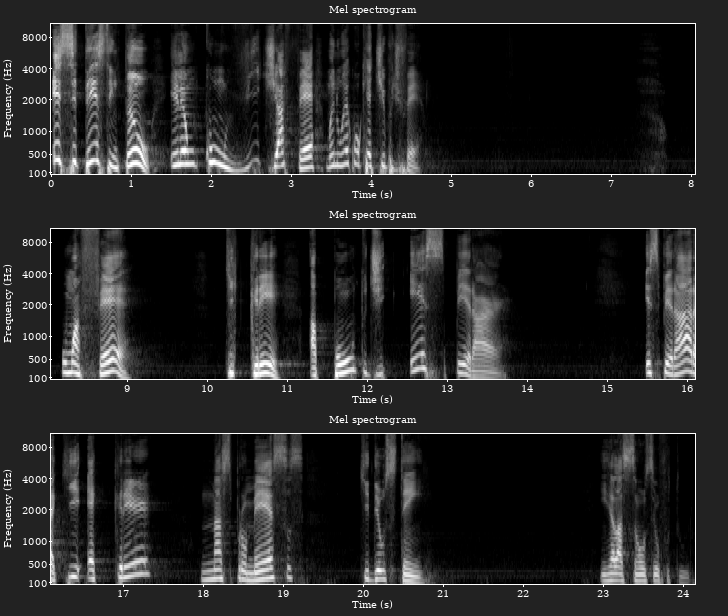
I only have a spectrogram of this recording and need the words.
Esse texto, então, ele é um convite à fé, mas não é qualquer tipo de fé. Uma fé que crê a ponto de esperar. Esperar aqui é crer nas promessas que Deus tem em relação ao seu futuro.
